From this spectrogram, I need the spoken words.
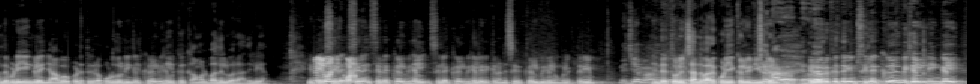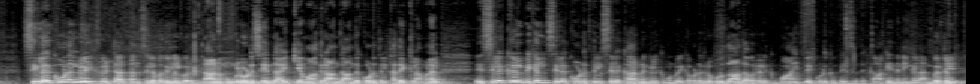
அந்த விடயங்களை ஞாபகப்படுத்துகிற பொழுது நீங்கள் கேள்விகள் கேட்காமல் பதில் வராது இல்லையா? இப்போ சில சில சில கேள்விகள் சில கேள்விகள் இருக்கின்றன. சில கேள்விகள் உங்களுக்கு தெரியும். இந்த தொழில் சார்ந்து வரக்கூடிய கேள்வி நியூட்டன் எல்லோருக்கும் தெரியும். சில கேள்விகள் நீங்கள் சில கோணங்களில் கேட்டால்தான் சில பதில்கள் வரும். நானும் உங்களோடு சேர்ந்து ஐக்கியமாகிற அந்த அந்த கோணத்தில் கதைக்கலாம். ஆனால் சில கேள்விகள் சில கோணத்தில் சில காரணங்களுக்கு முன்வைக்கப்படுகிற பொழுது அது அவர்களுக்கு வாய்ப்பை கொடுக்கும் பேசுவதற்காக. இதை நீங்கள் அன்பர்கள்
